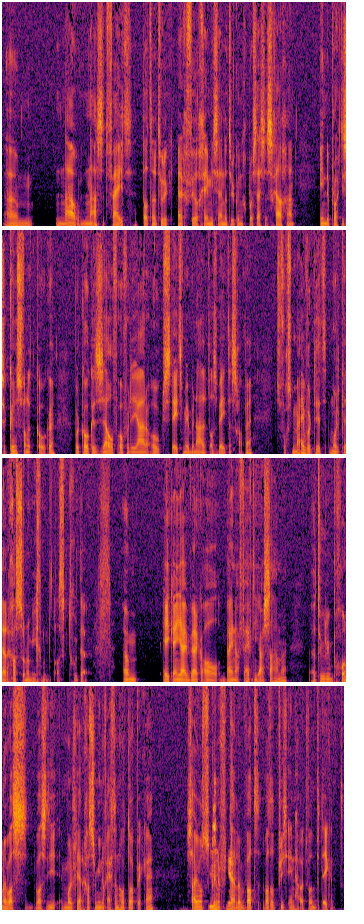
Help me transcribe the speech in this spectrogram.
Ehm, nou, naast het feit dat er natuurlijk erg veel chemische en natuurkundige processen schuilgaan in de praktische kunst van het koken, wordt koken zelf over de jaren ook steeds meer benaderd als wetenschap. Hè? Dus volgens mij wordt dit moleculaire gastronomie genoemd, als ik het goed heb. Um, ik en jij werken al bijna 15 jaar samen. Uh, toen jullie begonnen was, was die moleculaire gastronomie nog echt een hot topic. Hè? Zou je ons kunnen vertellen wat, wat dat precies inhoudt? Wat betekent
